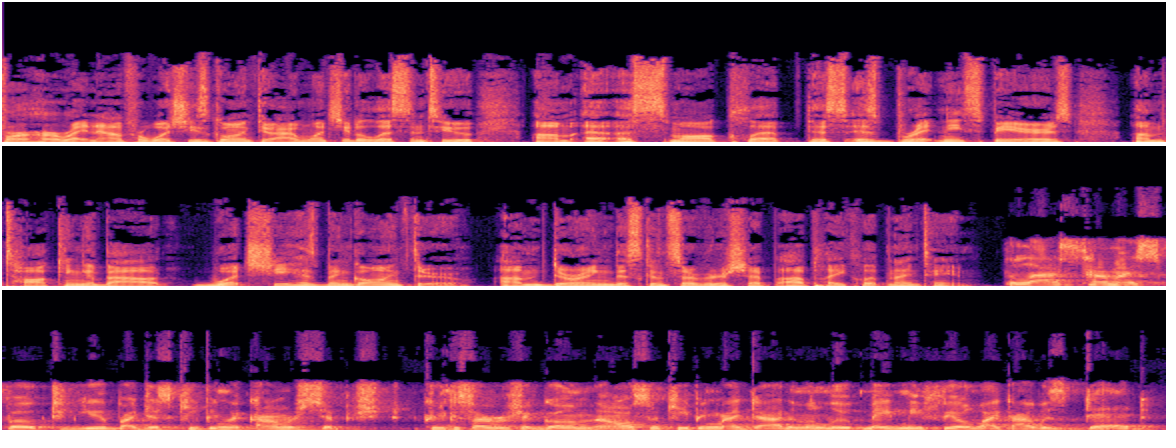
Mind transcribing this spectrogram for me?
for her right now for what she's going through. I want you to listen to um, a, a, small clip. This is Britney Spears um, talking about what she has been going through um, during this conservatorship. Uh, play clip 19. The last time I spoke to you by just keeping the conservatorship going and also keeping my dad in the loop made me feel like I was dead.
